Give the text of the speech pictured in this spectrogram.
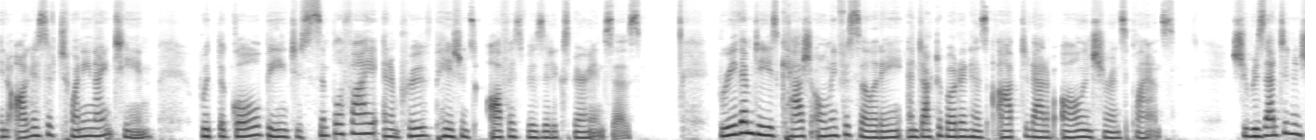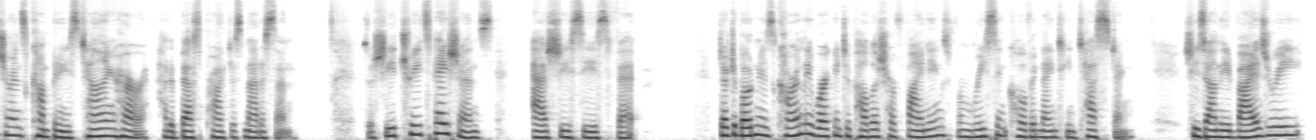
in August of 2019, with the goal being to simplify and improve patients' office visit experiences. Breathe MD is cash only facility, and Dr. Bowden has opted out of all insurance plans. She resented insurance companies telling her how to best practice medicine. So she treats patients as she sees fit. Dr. Bowden is currently working to publish her findings from recent COVID 19 testing. She's on the advisory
